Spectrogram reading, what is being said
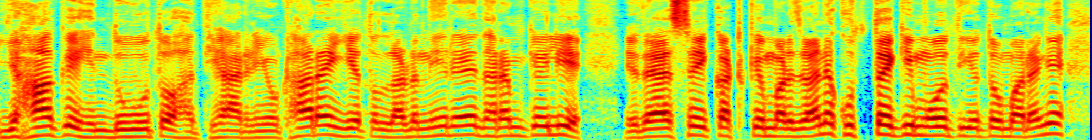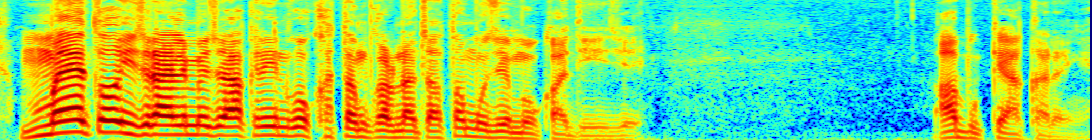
यहाँ के हिंदू तो हथियार नहीं उठा रहे ये तो लड़ नहीं रहे धर्म के लिए। ये तो ऐसे ही कट के मर जाए कुत्ते की मौत, ये तो मरेंगे। मैं तो इसराइल में जाकर इनको ख़त्म करना चाहता हूँ, मुझे मौका दीजिए। अब क्या करेंगे?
